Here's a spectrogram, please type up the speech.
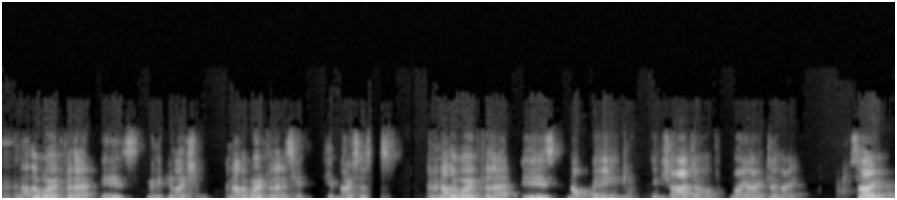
Another word for that is manipulation. Another word for that is hypnosis. And another word for that is not being in charge of my own domain. So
